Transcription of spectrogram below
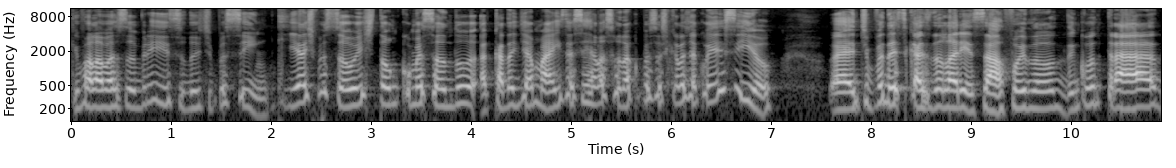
que falava sobre isso, do tipo assim, que as pessoas estão começando a cada dia mais a se relacionar com pessoas que elas já conheciam. É, tipo nesse caso da Larissa, foi no, encontrar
